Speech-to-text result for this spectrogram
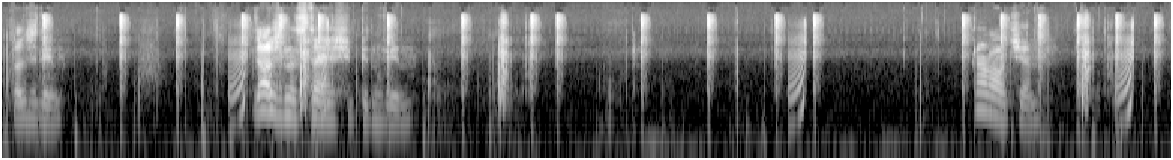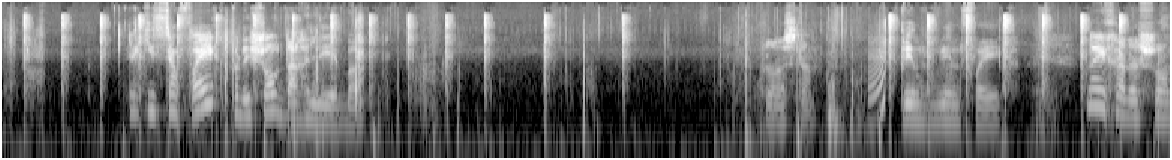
Подожди. Я же настоящий пингвин. Короче. Якийсь фейк прийшов до Глеба. Просто. Пингвин фейк. Ну и хорошо.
